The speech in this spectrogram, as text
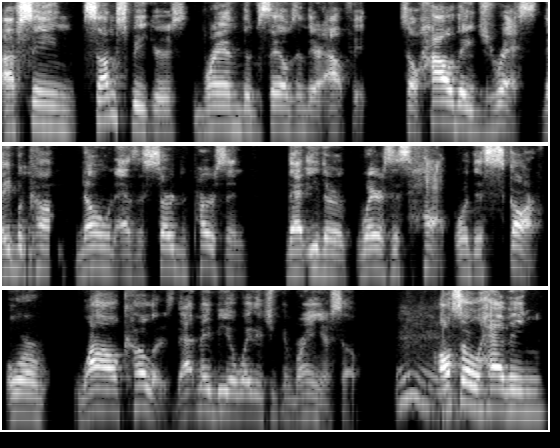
I've seen some speakers brand themselves in their outfit. So how they dress, they mm-hmm. become known as a certain person that either wears this hat or this scarf or wild colors. That may be a way that you can brand yourself. Mm. Also having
